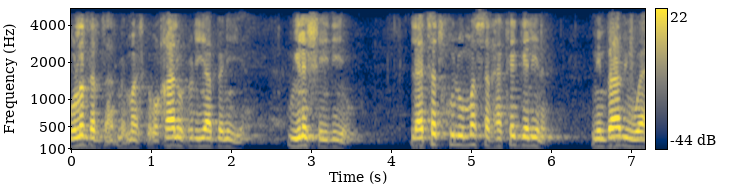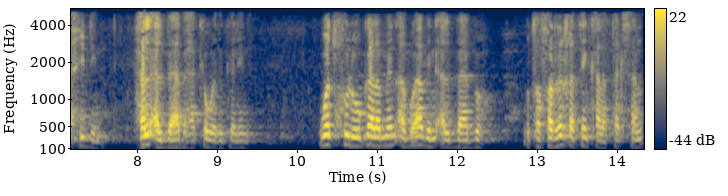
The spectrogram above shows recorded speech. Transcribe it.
Wuu la dardaarmay marka waqaala wuxu uhi yaa baniya wiilashaydiyo laa tadkhuluu masar ha ka gelina min baabin waaxidin hal albaaba ha ka wada gelina. Wadkhuluu gala min abwaabin albaabo mutafariqatin kala tagsan.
